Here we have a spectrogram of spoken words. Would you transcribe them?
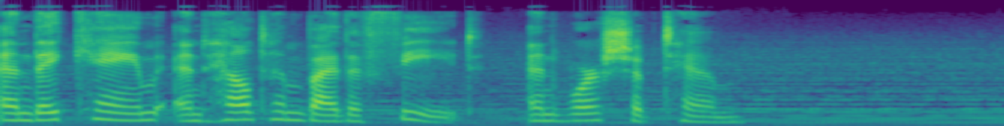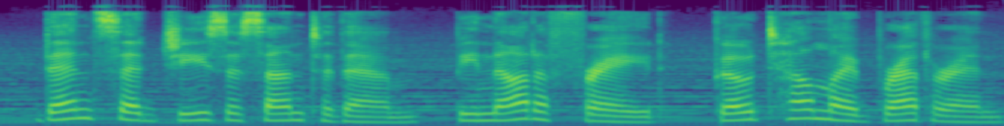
And they came and held him by the feet, and worshipped him. Then said Jesus unto them, Be not afraid, go tell my brethren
